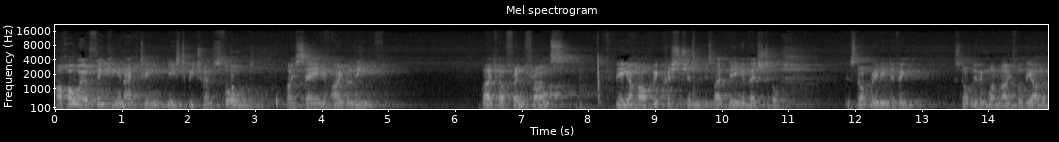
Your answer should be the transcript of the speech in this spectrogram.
Our whole way of thinking and acting needs to be transformed by saying, I believe. Like our friend Franz, being a halfway Christian is like being a vegetable. It's not really living. It's not living one life or the other.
